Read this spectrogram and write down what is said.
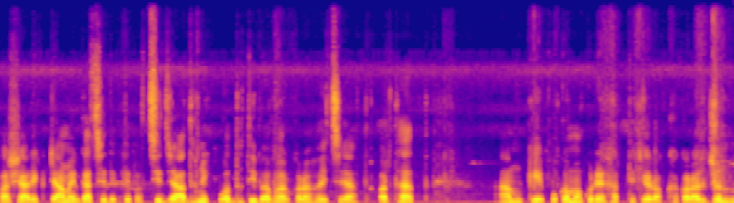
পাশে আরেকটি আমের গাছে দেখতে পাচ্ছি যে আধুনিক পদ্ধতি ব্যবহার করা হয়েছে অর্থাৎ আমকে পোকামাকড়ের হাত থেকে রক্ষা করার জন্য।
